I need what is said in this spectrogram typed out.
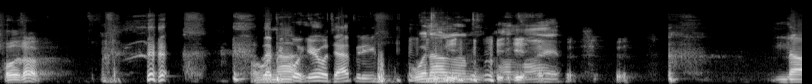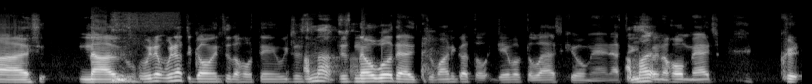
Pull it up. But we're Let not, people hear what's happening. we're not on, online. Nah, nah. we don't. We don't have to go into the whole thing. We just I'm not- just know Will that Giovanni got the gave up the last kill, man. After I'm he not- spent the whole match crit-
